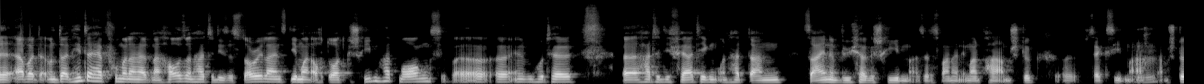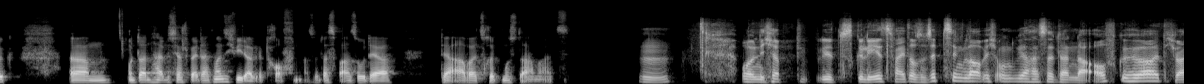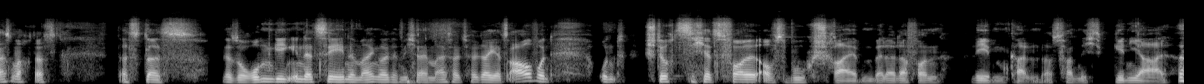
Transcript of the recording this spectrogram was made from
aber da- und dann hinterher fuhr man dann halt nach Hause und hatte diese Storylines, die man auch dort geschrieben hat morgens äh, äh, im Hotel, äh, hatte die fertigen und hat dann seine Bücher geschrieben. Also das waren dann immer ein paar am Stück, äh, sechs, sieben, acht Mhm. am Stück. Ähm, und dann ein halbes Jahr später hat man sich wieder getroffen. Also das war so der der Arbeitsrhythmus damals. Mhm. Und ich habe jetzt gelesen, 2017, glaube ich, irgendwie hast du dann da aufgehört. Ich weiß noch, dass, dass das ja so rumging in der Szene. Mein Gott, der Michael Meissert hört da jetzt auf und, und stürzt sich jetzt voll aufs Buch schreiben, weil er davon leben kann. Das fand ich genial.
